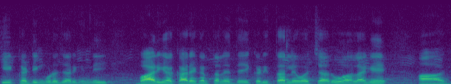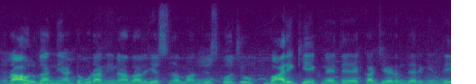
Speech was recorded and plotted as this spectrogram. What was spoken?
కేక్ కటింగ్ కూడా జరిగింది. భారీగా కార్యకర్తలు అయితే ఇక్కడికి తరలి వచ్చారు అలాగే రాహుల్ గాంధీ అంటూ కూడా నినాదాలు చేస్తున్నాం. మనం చూసుకోవచ్చు భారీ కేక్ని అయితే కట్ చేయడం జరిగింది.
